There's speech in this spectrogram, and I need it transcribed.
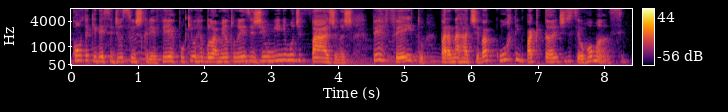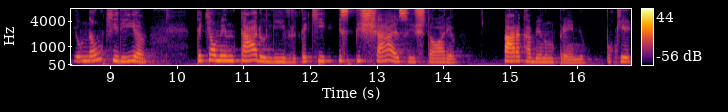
conta que decidiu se inscrever porque o regulamento não exigia um mínimo de páginas, perfeito para a narrativa curta e impactante de seu romance. Eu não queria ter que aumentar o livro, ter que espichar essa história para caber num prêmio, porque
